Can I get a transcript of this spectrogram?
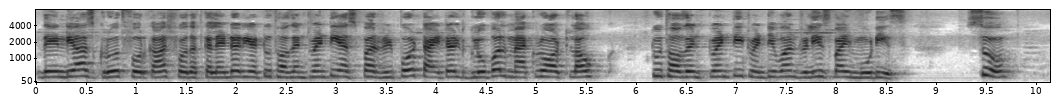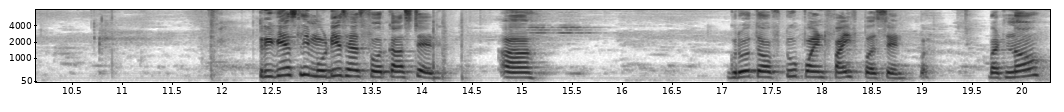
the India's growth forecast for the calendar year 2020 as per report titled Global Macro Outlook 2020-21 released by Moody's. So, previously Moody's has forecasted a growth of 2.5% but now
